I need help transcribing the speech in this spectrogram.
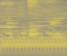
Thank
